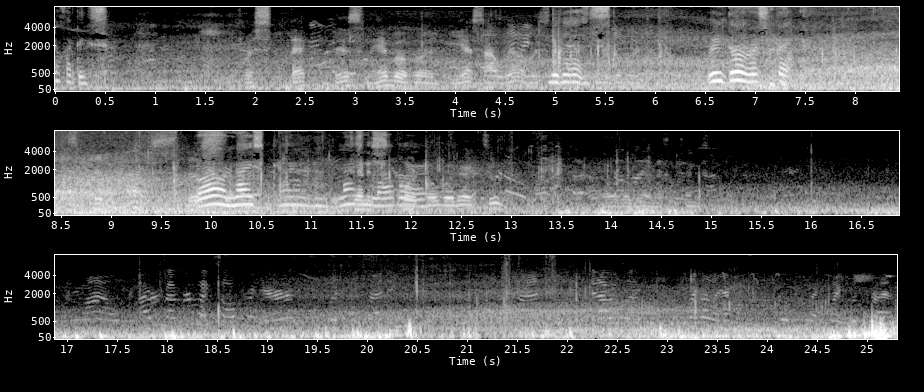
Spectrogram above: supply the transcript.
Look at this. Respect this neighborhood. Yes, I will. Respect Yes. this neighborhood. We do respect. It's pretty nice. There's Wow, a nice plant, nice tennis flower. court over there too. Over there, that's a tennis. I remember like sophomore year, like friend, friend, and I was like, my god, like I'm supposed to be like my good friend.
